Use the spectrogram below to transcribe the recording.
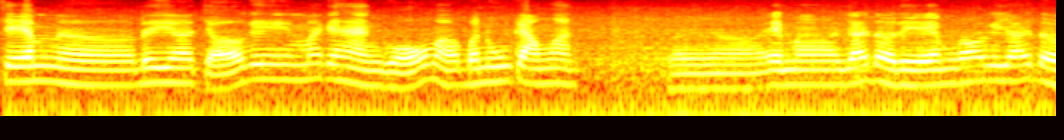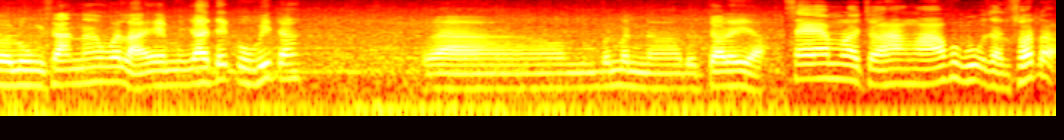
Chị em ờ, đi ờ, chở cái mấy cái hàng gỗ mà bên uống công anh. Rồi ờ, em giấy tờ thì em có cái giấy tờ luồng xanh đó, với lại em giấy test Covid đó. Và bên mình được cho đi ạ. À. Xe em là chở hàng hóa phục vụ sản xuất ạ.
